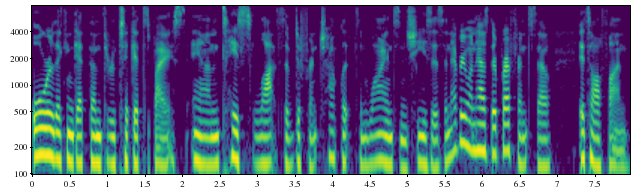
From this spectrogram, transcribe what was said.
or they can get them through Ticket Spice and taste lots of different chocolates and wines and cheeses. And everyone has their preference, so it's all fun.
